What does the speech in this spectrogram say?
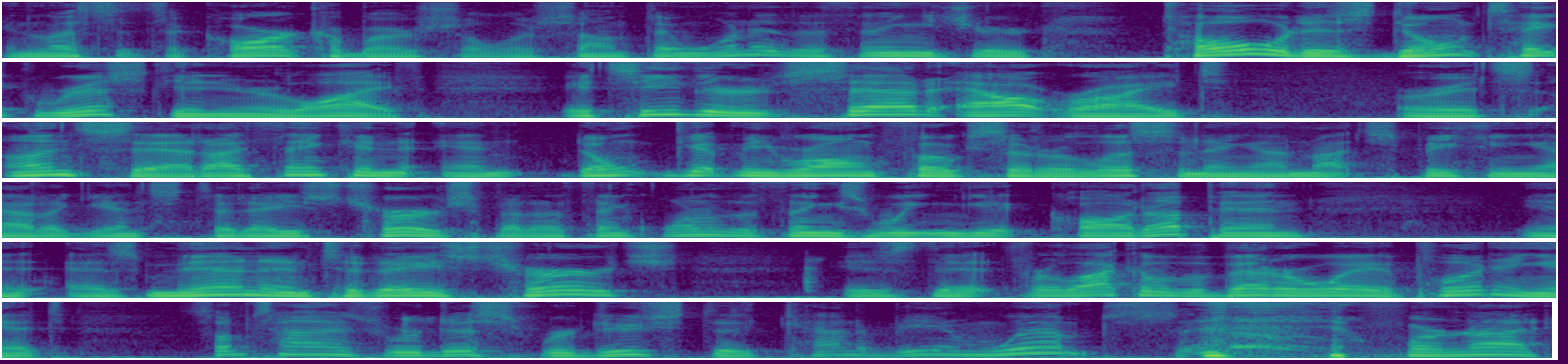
unless it's a car commercial or something, one of the things you're told is don't take risk in your life. It's either said outright or it's unsaid. I think, and, and don't get me wrong, folks that are listening, I'm not speaking out against today's church, but I think one of the things we can get caught up in, in as men in today's church is that, for lack of a better way of putting it, sometimes we're just reduced to kind of being wimps. we're not,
